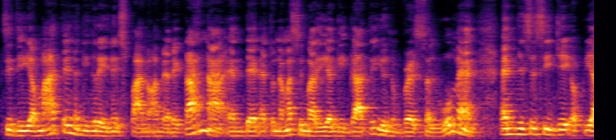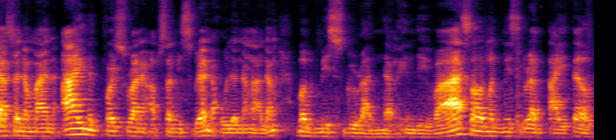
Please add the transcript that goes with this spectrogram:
Si Diamante naging Reyna Hispano-Americana and then eto naman si Maria Gigati Universal Woman. And then si CJ Opiasa naman ay nag-first runner-up sa Miss Grand. Nakulan na nga lang mag-Miss Grand na rin, di ba? So, mag-Miss Grand title.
